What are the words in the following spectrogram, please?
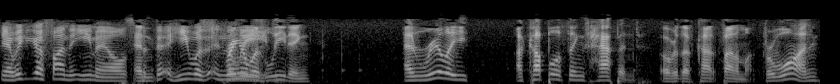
yeah, we could go find the emails. And th- he was in Springer was leading, and really, a couple of things happened over the final month. For one,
